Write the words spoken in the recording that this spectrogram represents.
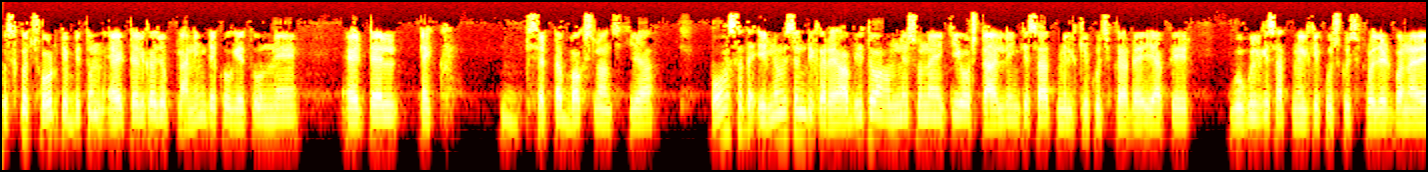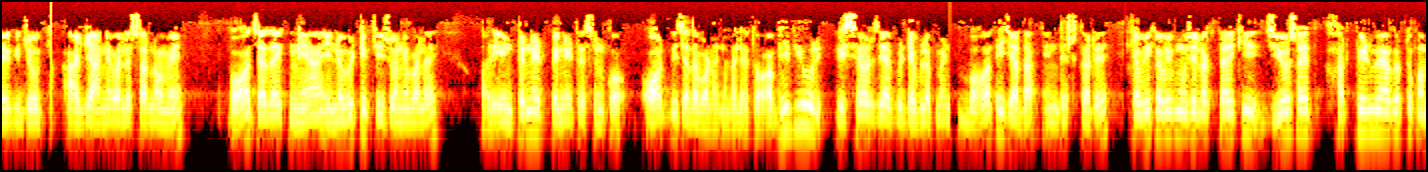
उसको छोड़ के भी तुम एयरटेल का जो प्लानिंग देखोगे तो उन्हें एयरटेल एक सेटअप बॉक्स लॉन्च किया। बहुत ज़्यादा इनोवेशन भी कर। रहे हैं अभी तो हमने सुना है कि वो स्टारलिंग के साथ मिलके कुछ कर रहे हैं या फिर गूगल के साथ मिलके कुछ कुछ प्रोजेक्ट बना रहे हैं, जो आगे आने वाले सालों में बहुत ज़्यादा एक नया इनोवेटिव चीज़ होने वाला है। और इंटरनेट पेनिट्रेशन को और भी ज़्यादा बढ़ाने वाले तो अभी भी वो रिसर्च या फिर डेवलपमेंट बहुत ही ज़्यादा इन्वेस्ट कर रहे कभी कभी मुझे लगता है कि जियो शायद हर फ़ील्ड में अगर तुम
